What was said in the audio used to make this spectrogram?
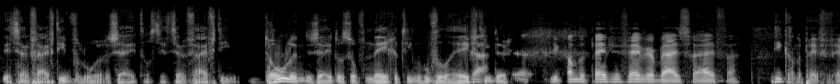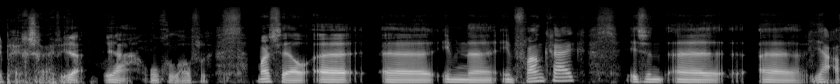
Dit zijn 15 verloren zetels. Dit zijn 15 dolende zetels. Of 19, hoeveel heeft Ja. hij er? Die kan de PVV weer bijschrijven. Die kan de PVV bijgeschreven. Ja, ja ongelooflijk. Marcel, eh, eh, in, eh, in Frankrijk is een eh eh ja.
